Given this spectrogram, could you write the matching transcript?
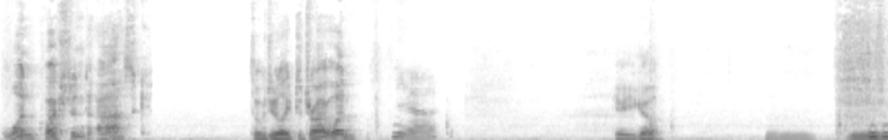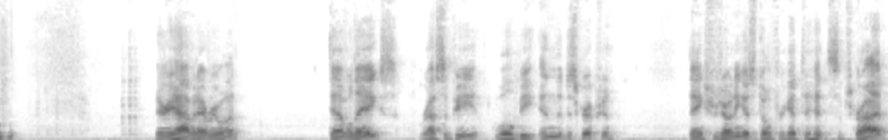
one question to ask. So would you like to try one? Yeah. Here you go. there you have it, everyone. Deviled eggs recipe will be in the description. Thanks for joining us. Don't forget to hit subscribe,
